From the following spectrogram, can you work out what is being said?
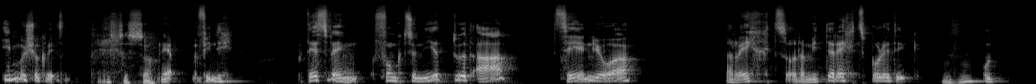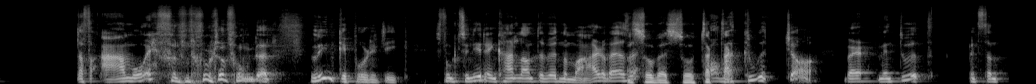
Immer schon gewesen. Ist das so? Ja, finde ich. Deswegen funktioniert dort auch zehn Jahre Rechts- oder Mitte-Rechtspolitik Mhm. und auf einmal von 0 auf 100 linke Politik. Es funktioniert in keinem Land der Welt normalerweise, Ach so, weil so zack, aber zack. dort schon. Weil wenn du wenn dann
